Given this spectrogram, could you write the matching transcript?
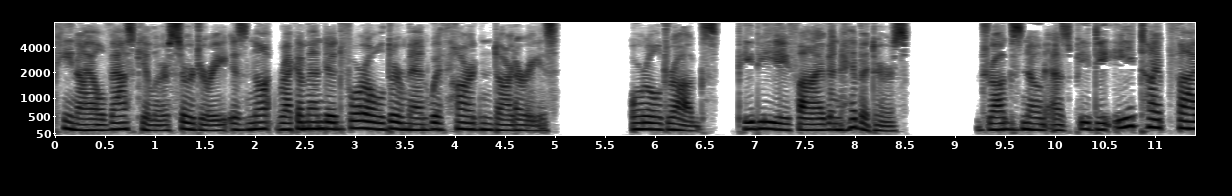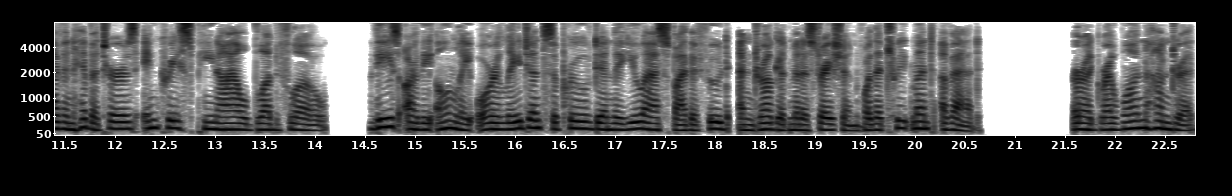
Penile vascular surgery is not recommended for older men with hardened arteries. Oral drugs, PDE5 inhibitors. Drugs known as PDE type 5 inhibitors increase penile blood flow. These are the only oral agents approved in the U.S. by the Food and Drug Administration for the treatment of ED. Aurogra 100.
